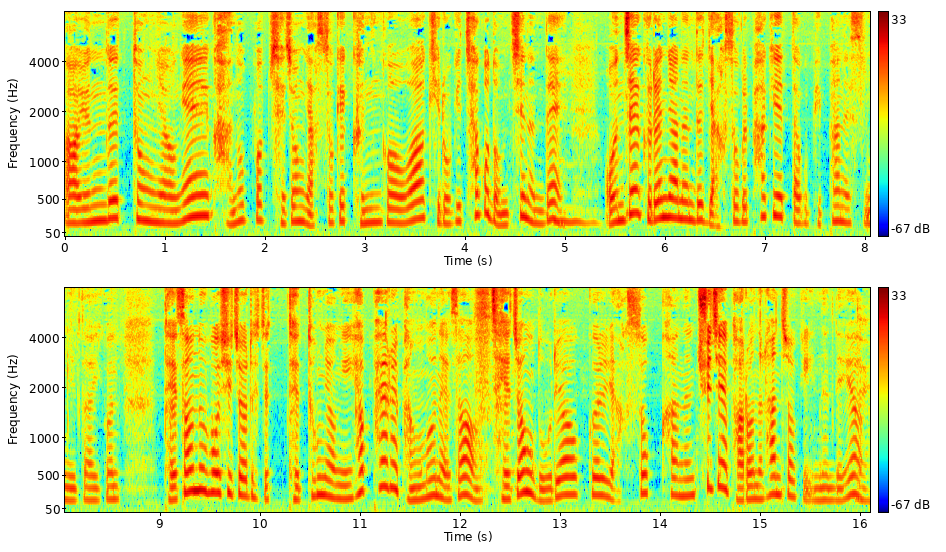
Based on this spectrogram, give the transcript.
아, 윤 대통령의 간호법 제정 약속의 근거와 기록이 차고 넘치는데 음. 언제 그랬냐는 듯 약속을 파기했다고 비판했습니다. 이건 대선 후보 시절에 대통령이 협회를 방문해서 재정 노력을 약속하는 취지의 발언을 한 적이 있는데요. 네.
